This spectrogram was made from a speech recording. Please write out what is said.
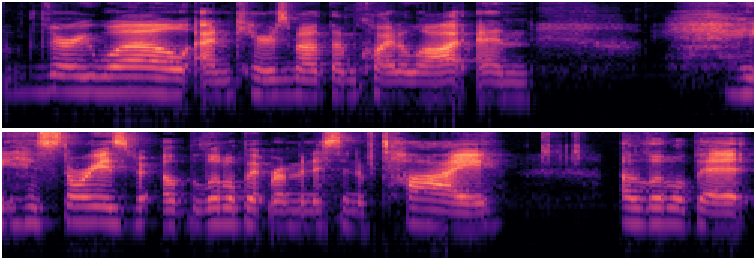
very well and cares about them quite a lot. And his story is a little bit reminiscent of Ty a little bit.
